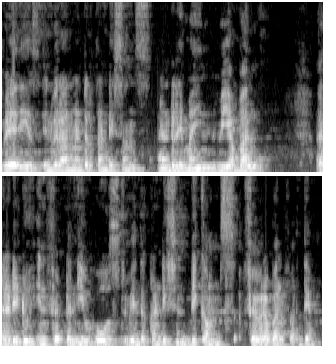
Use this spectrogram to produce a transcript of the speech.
various environmental conditions and remain viable, ready to infect a new host when the condition becomes favorable for them.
